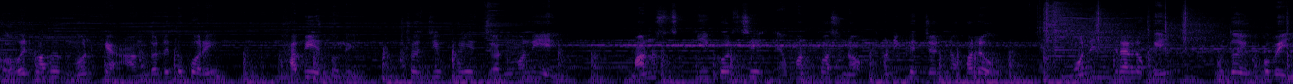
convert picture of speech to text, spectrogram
গভীরভাবে মনকে আন্দোলিত করে ভাবিয়ে তোলে। সজীব হয়ে জন্ম নিয়ে মানুষ কী করছে এমন প্রশ্ন ক্ষণিকের জন্য হলেও মনীন্দ্রালোকে উদয় হবেই।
